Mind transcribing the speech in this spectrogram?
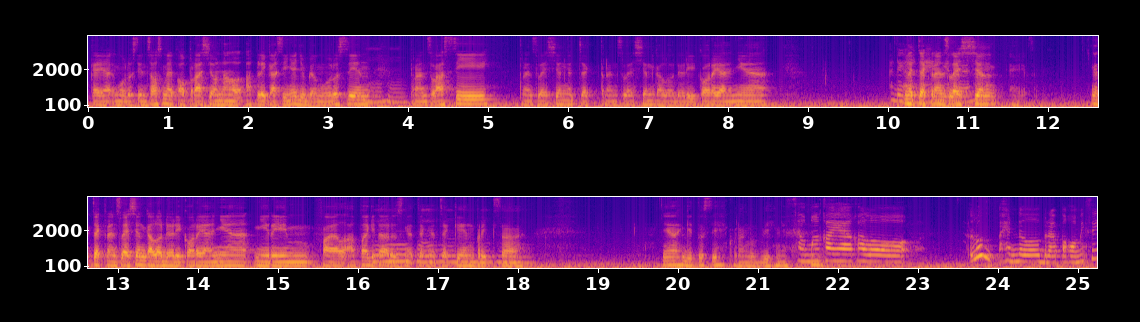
kayak ngurusin sosmed, operasional aplikasinya juga ngurusin, Mhm. translasi, translation ngecek translation kalau dari Koreanya Ada ngecek gitu translation ya. eh, ngecek translation kalau dari Koreanya ngirim file apa kita harus Hmm, ngecek hmm, ngecekin hmm, periksa hmm. Ya gitu sih kurang lebihnya Sama kayak kalau lu handle berapa komik sih?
